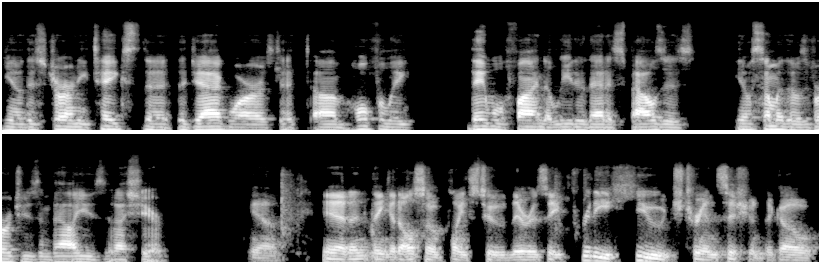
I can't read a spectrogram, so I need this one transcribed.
you know this journey takes the the Jaguars, that um, hopefully they will find a leader that espouses you know some of those virtues and values that I shared. Yeah. Yeah, and I think it also points to there is a pretty huge transition to go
